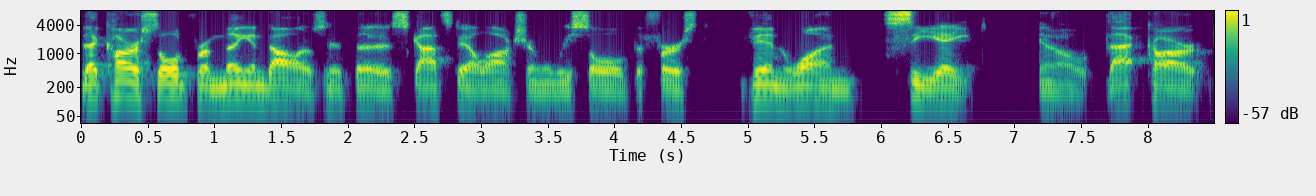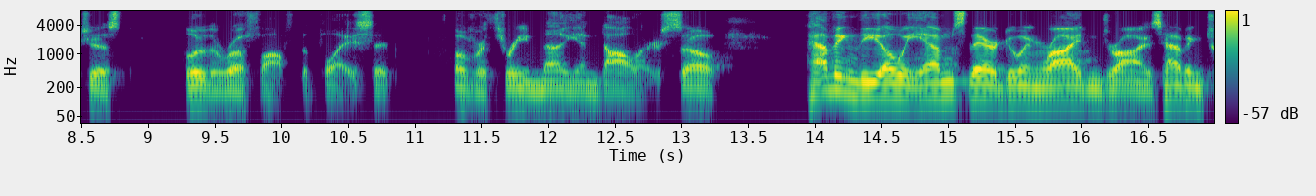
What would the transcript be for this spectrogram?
that car sold for a million dollars at the Scottsdale auction when we sold the first VIN 1 C8. You know, that car just blew the roof off the place at over $3 million. So, having the OEMs there doing ride and drives, having t-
